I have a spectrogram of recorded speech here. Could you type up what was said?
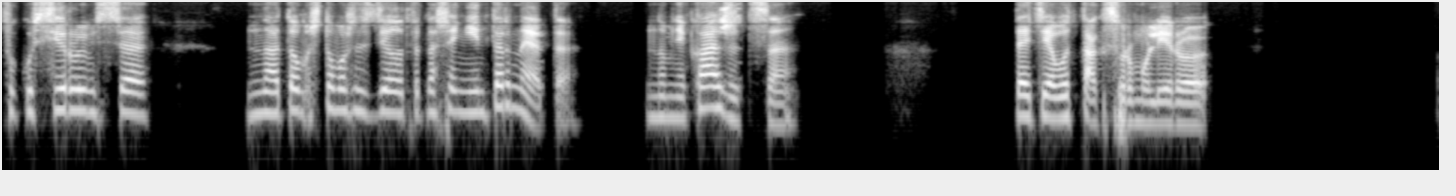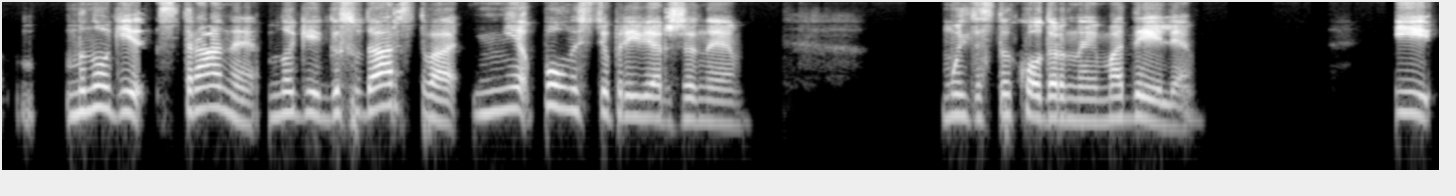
фокусируемся на том, что можно сделать в отношении интернета. Но мне кажется, дайте я вот так сформулирую, многие страны, многие государства не полностью привержены мультистейкхолдерной модели и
